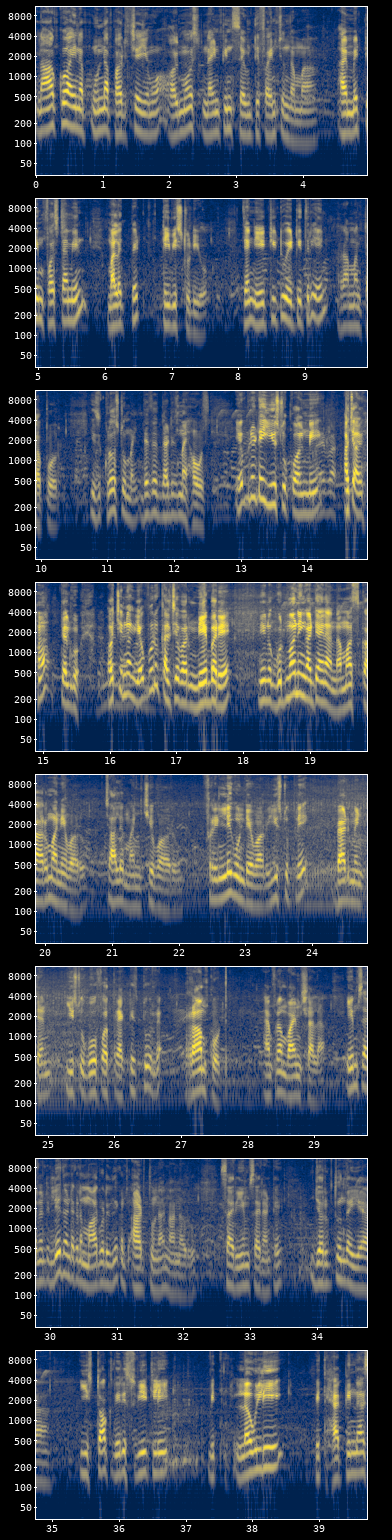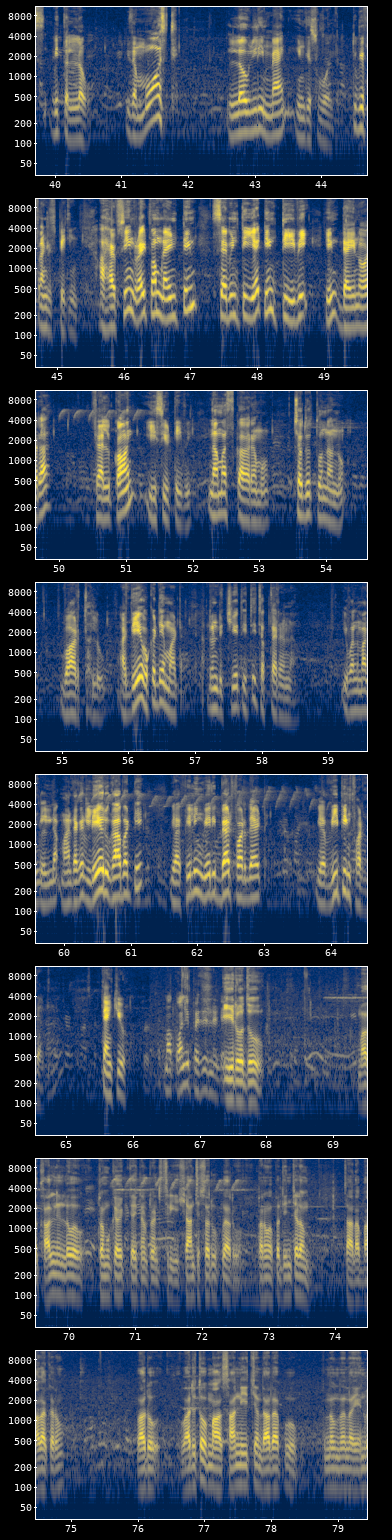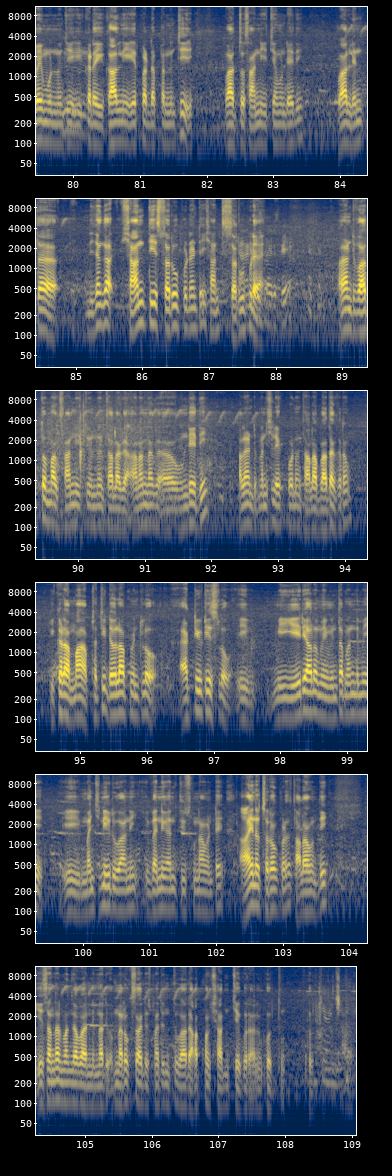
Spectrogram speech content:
నాకు ఆయన ఉన్న పరిచయము ఆల్మోస్ట్ నైన్టీన్ సెవెంటీ ఫైవ్ నుంచి ఉందమ్మా. I met him first time in Malakpet TV studio then eighty two eighty three in Ramanthapur is close to my that that is my house every day used to call me అచ్చా తెలుగు వచ్చి నాకు ఎవరు కలిసేవారు? నేబరే నేను good morning అంటే ఆయన నమస్కారం అనేవారు. చాలా మంచివారు. ఫ్రెండ్లీగా ఉండేవారు. Used to play badminton used to go for practice to Ramkote I'm from వాయింశాల ఏం సార్ అంటే లేదంటే అక్కడ మార్వాడి ఆడుతున్నాను అన్నారు. సార్ ఏం సార్ అంటే జరుగుతుందయ్యా ఈ stock very sweetly with lovely with happiness with love is the most lovely man in this world to be to be frankly speaking. I have seen right from 1978 in TV, in Dynora, Falcon, ECTV. నమస్కారము. చదువుతున్నాను. వార్తలు. అదే ఒకటే మాట. రెండు చేతి ఎత్తి చెప్తారన్న. ఇవాళ మాకు మా దగ్గర లేరు కాబట్టి we're feeling very bad for that we're weeping for that thank you మా కాలనీ ప్రెసిడెంట్ ఈరోజు మా కాలనీలో ప్రముఖ వ్యక్తి అయినటువంటి శ్రీ శాంతి స్వరూప్ గారు పరమపదించడం చాలా బాధాకరం. వారు వారితో మా సాన్నిహిత్యం దాదాపు పంతొమ్మిది వందల ఎనభై మూడు నుంచి ఇక్కడ ఈ కాలనీ ఏర్పడ్డప్పటి నుంచి వారితో సాన్నిహిత్యం ఉండేది. వాళ్ళు ఎంత నిజంగా శాంతి స్వరూపుడు అంటే శాంతి స్వరూపుడే. అలాంటి వారితో మాకు సాన్నిహిత్యం ఉండడం చాలా ఆనందంగా ఉండేది. అలాంటి మనిషి లేకపోవడం చాలా బాధాకరం. ఇక్కడ మా ప్రతి డెవలప్మెంట్లో యాక్టివిటీస్లో ఈ మీ ఏరియాలో మేము ఇంతమంది మీ ఈ మంచినీరు కానీ ఇవన్నీ కానీ తీసుకున్నామంటే ఆయన చొరవ కూడా చాలా ఉంది. ఈ సందర్భంగా వారిని మరి మరొకసారి స్మరించు వారి ఆత్మకు శాంతి చేకూరాలని కోరుతూ కోరుతున్నాను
